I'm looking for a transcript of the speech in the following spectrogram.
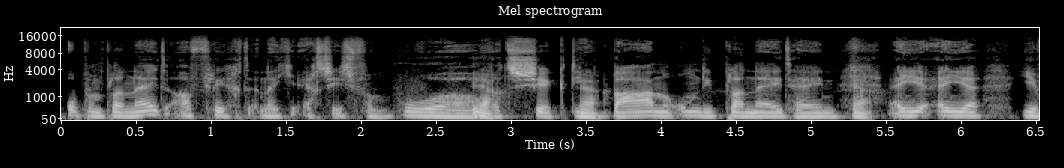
op een planeet afvliegt en dat je echt zoiets van, wow, Ja. wat sick, die Ja. banen om die planeet heen. Ja. En je, en je, je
